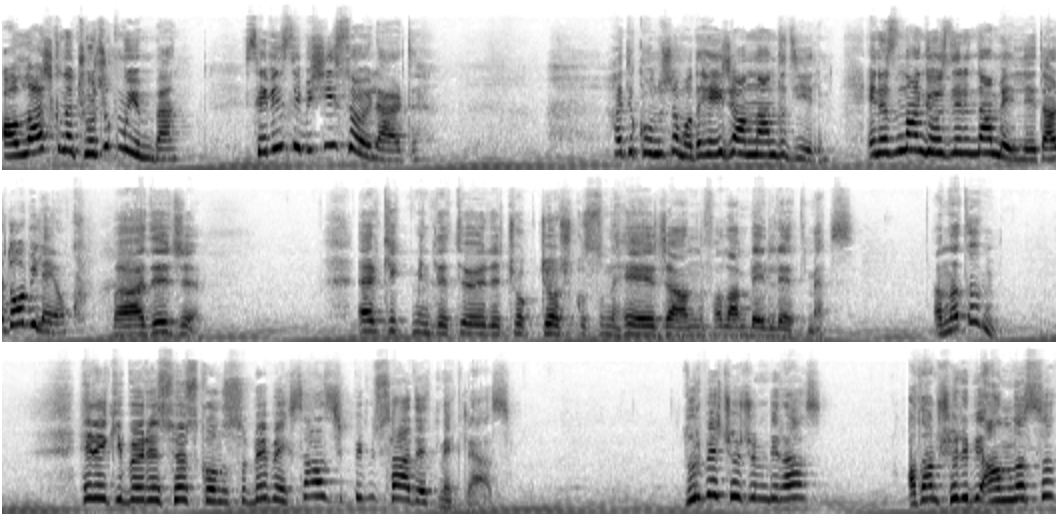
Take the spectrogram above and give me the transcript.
Allah aşkına çocuk muyum ben? Sevinse bir şey söylerdi. Hadi konuşamadı, heyecanlandı diyelim. En azından gözlerinden belli ederdi, o bile yok. Badeciğim. Erkek milleti öyle çok coşkusunu, heyecanını falan belli etmez. Anladın mı? Hele ki böyle söz konusu bebekse azıcık bir müsaade etmek lazım. Dur be çocuğum biraz. Adam şöyle bir anlasın.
